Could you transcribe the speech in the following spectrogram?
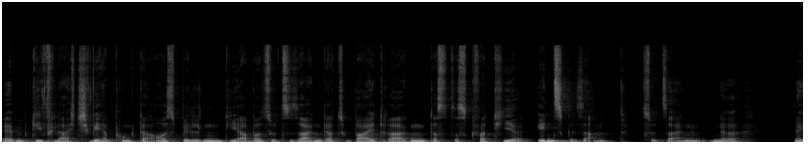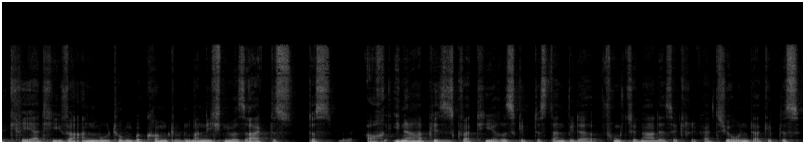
die vielleicht Schwerpunkte ausbilden, die aber sozusagen dazu beitragen, dass das Quartier insgesamt sozusagen eine, eine kreative Anmutung bekommt und man nicht nur sagt, dass, dass auch innerhalb dieses Quartieres gibt es dann wieder funktionale Segregation, da gibt es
